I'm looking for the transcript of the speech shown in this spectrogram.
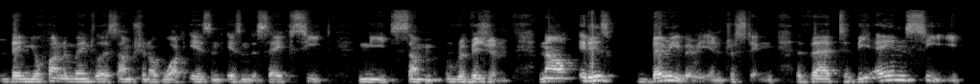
then your fundamental assumption of what is and isn't a safe seat needs some revision. Now, it is very, very interesting that the ANC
